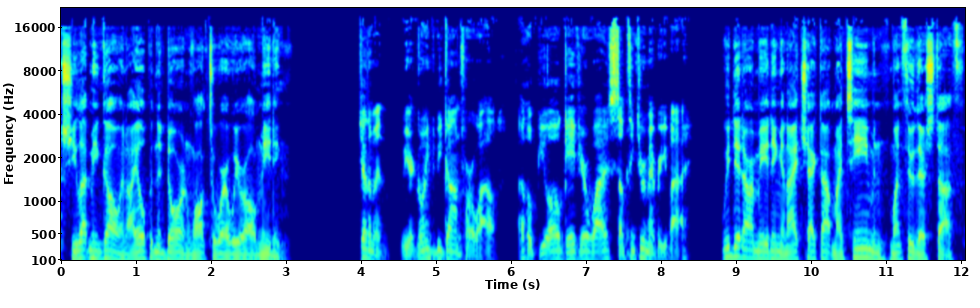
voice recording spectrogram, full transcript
She let me go, and I opened the door and walked to where we were all meeting. Gentlemen, we are going to be gone for a while. I hope you all gave your wives something to remember you by. We did our meeting, and I checked out my team and went through their stuff,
